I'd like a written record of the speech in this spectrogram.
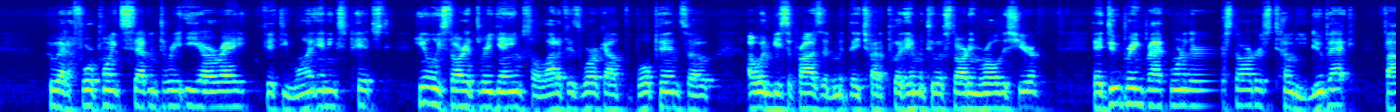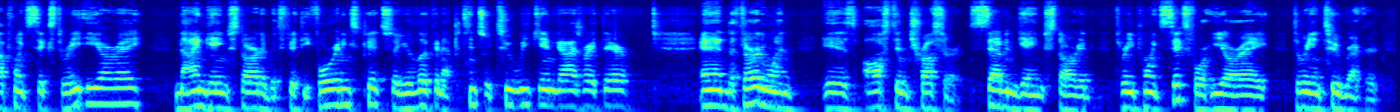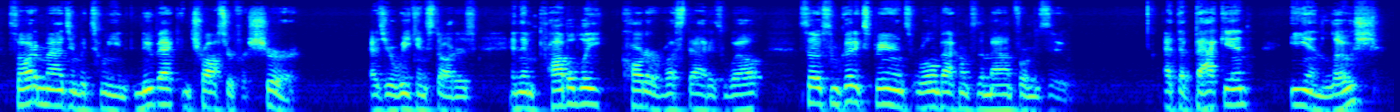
who had a 4.73 ERA, 51 innings pitched. He only started three games, so a lot of his work out the bullpen. So I wouldn't be surprised if they try to put him into a starting role this year. They do bring back one of their starters, Tony Neubeck, 5.63 ERA, nine games started with 54 innings pitched. So you're looking at potentially two weekend guys right there. And the third one is Austin Troesser, seven games started, 3.64 ERA, three and two record. So I'd imagine between Neubeck and Troesser for sure as your weekend starters, and then probably Carter Rustad as well. So some good experience rolling back onto the mound for Mizzou. At the back end, Ian Loesch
